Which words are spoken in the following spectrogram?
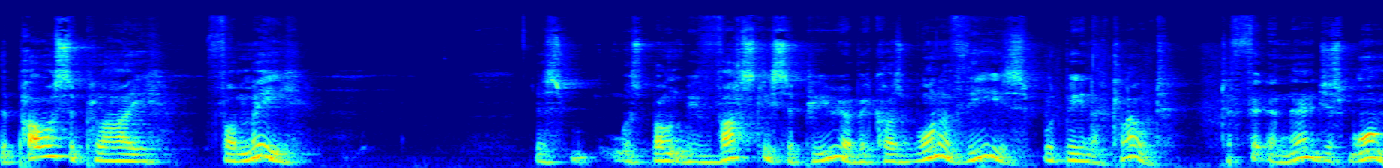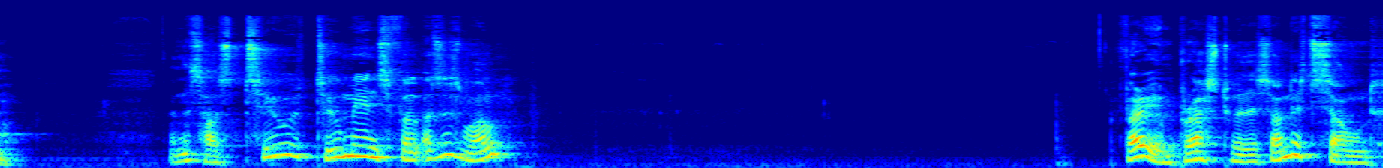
The power supply for me this was bound to be vastly superior because one of these would be in a Klout to fit in there, just one. And this has two, two mains filters as well. Very impressed with this and its sound.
